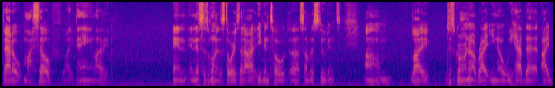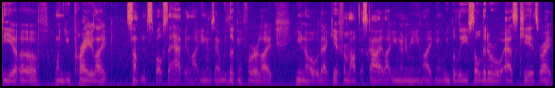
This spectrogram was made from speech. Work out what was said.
battled myself. Like, dang, like, and and this is one of the stories that I even told uh, some of the students. Um, like, just growing up, right? You know, we have that idea of when you pray, like something's supposed to happen. Like, you know what I'm saying? We looking for like, you know, that gift from out the sky. Like, you know what I mean? Like, and we believe so literal as kids, right?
